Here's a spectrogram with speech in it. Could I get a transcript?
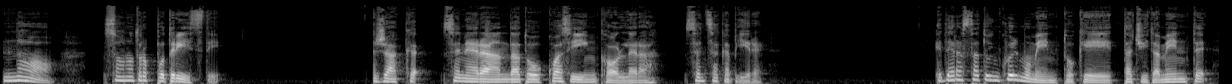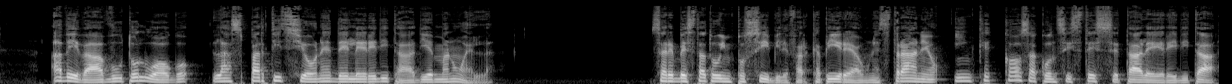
No, sono troppo tristi. Jacques se n'era andato quasi in collera, senza capire. Ed era stato in quel momento che, tacitamente, aveva avuto luogo la spartizione dell'eredità di Emmanuel. Sarebbe stato impossibile far capire a un estraneo in che cosa consistesse tale eredità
